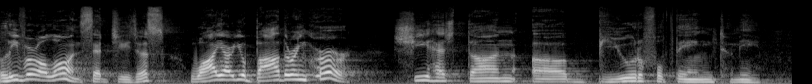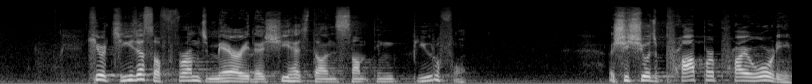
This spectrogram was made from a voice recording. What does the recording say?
Leave her alone, said Jesus. Why are you bothering her? She has done a beautiful thing to me. Here, Jesus affirms Mary that she has done something beautiful. She shows proper priority.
